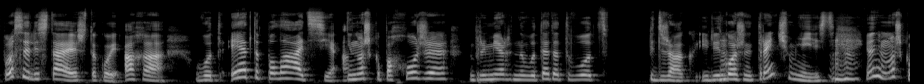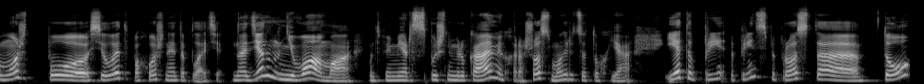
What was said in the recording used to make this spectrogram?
просто листаешь такой, ага, вот это платье немножко похоже, например, на вот этот вот пиджак или Мгм. кожаный тренч у меня есть, и он немножко может по силуэту похож на это платье. Надену на него ама. Вот, например, с пышными рукавами хорошо смотрится тухья. И это, при- в принципе, просто то,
